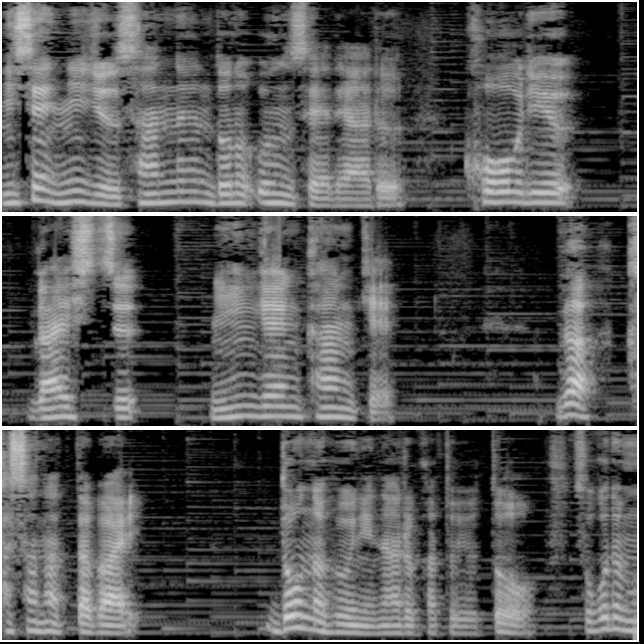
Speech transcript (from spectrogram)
2023年度の運勢である交流、外出、人間関係が重なった場合、どんな風になるかというと、そこで最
